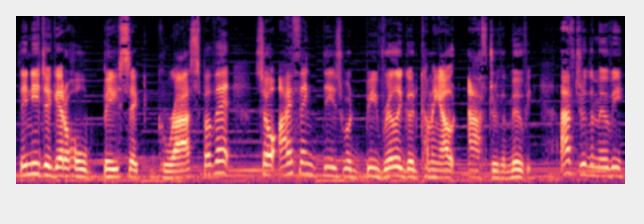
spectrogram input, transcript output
They need to get a whole basic grasp of it, so I think these would be really good coming out after the movie. After the movie,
